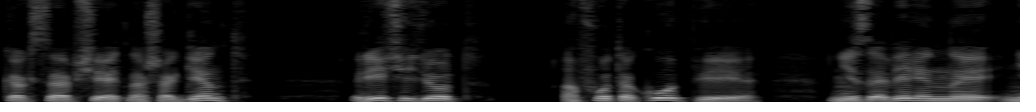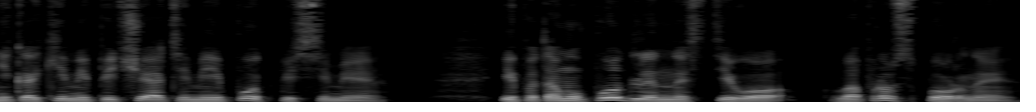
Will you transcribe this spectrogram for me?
Как сообщает наш агент, речь идет о фотокопии, не заверенной никакими печатями и подписями, и потому подлинность его — вопрос спорный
